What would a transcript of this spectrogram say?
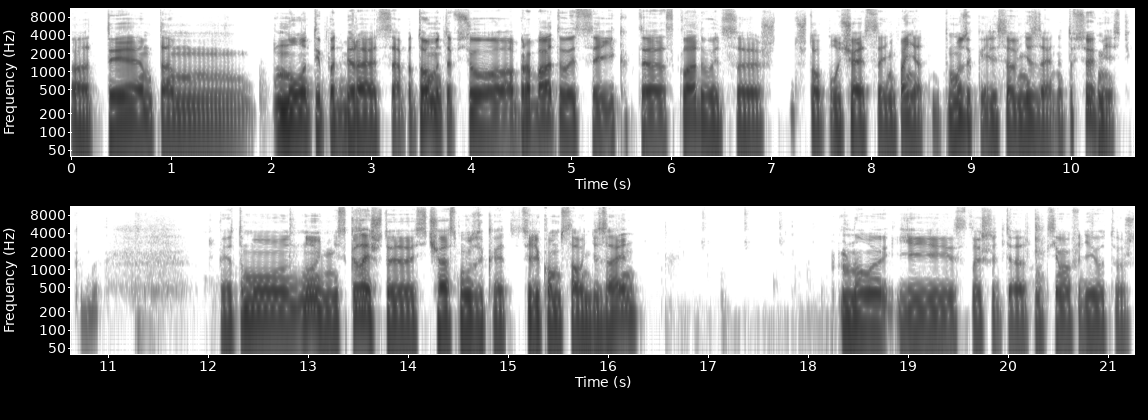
э, темп, там ноты подбираются, а потом это все обрабатывается и как-то складывается, что получается непонятно, это музыка или саунд-дизайн. Это все вместе как бы. Поэтому, ну, не сказать, что сейчас музыка это целиком саунд-дизайн. Ну, и слышать от Максима Фадеева тоже.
